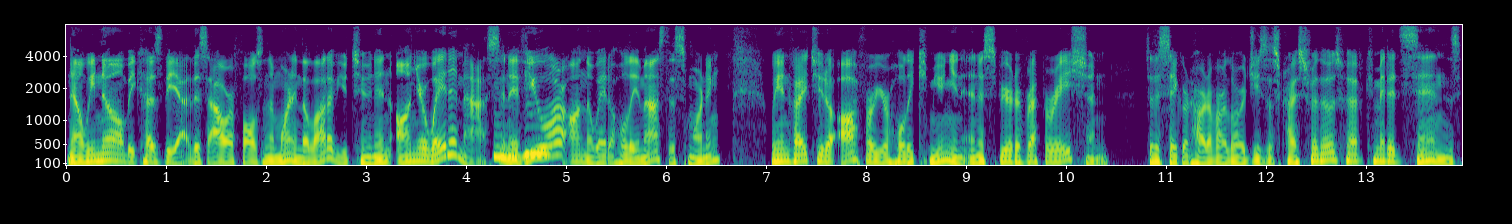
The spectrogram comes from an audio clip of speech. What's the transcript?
Now we know because the uh, this hour falls in the morning, that a lot of you tune in on your way to mass. Mm-hmm. And if you mm-hmm. are on the way to Holy Mass this morning, we invite you to offer your Holy Communion in a spirit of reparation to the Sacred Heart of our Lord Jesus Christ for those who have committed sins,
